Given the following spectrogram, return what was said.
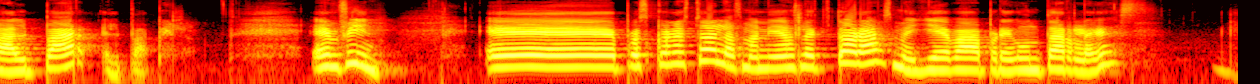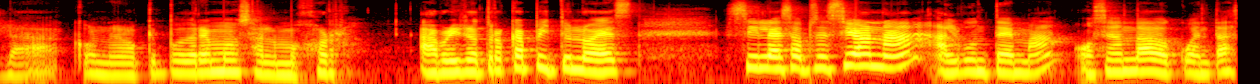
palpar el papel. En fin, eh, pues con esto de las manías lectoras me lleva a preguntarles, con lo que podremos a lo mejor abrir otro capítulo, es si les obsesiona algún tema o se han dado cuenta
